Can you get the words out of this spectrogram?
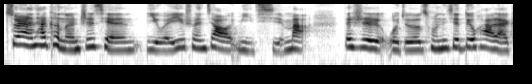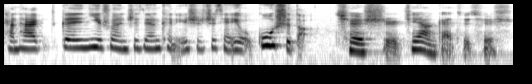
虽然他可能之前以为易顺叫米奇嘛，但是我觉得从那些对话来看，他跟易顺之间肯定是之前有故事的。确实，这样感觉确实。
